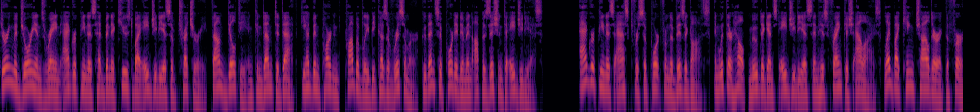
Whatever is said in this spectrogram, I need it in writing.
During Majorian's reign Agrippinus had been accused by Aegidius of treachery, found guilty and condemned to death, he had been pardoned, probably because of Ricimer, who then supported him in opposition to Aegidius. Agrippinus asked for support from the Visigoths, and with their help moved against Aegidius and his Frankish allies, led by King Childeric I.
